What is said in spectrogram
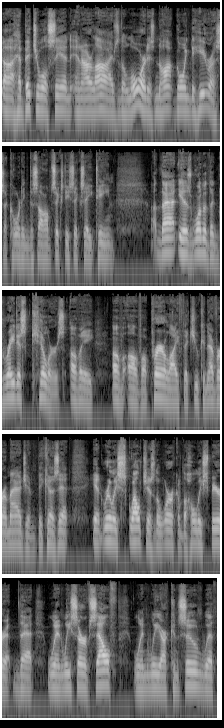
uh, habitual sin in our lives, the Lord is not going to hear us, according to Psalm 66 18. Uh, that is one of the greatest killers of a of, of a prayer life that you can ever imagine because it it really squelches the work of the Holy Spirit that when we serve self, when we are consumed with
